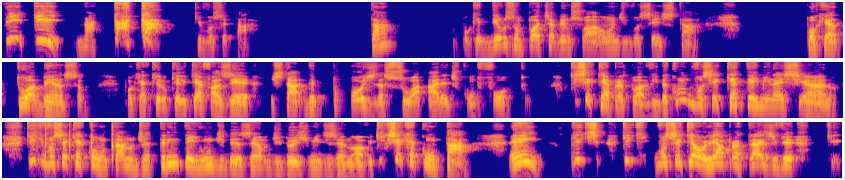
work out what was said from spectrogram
fique na caca que você tá, tá? Porque Deus não pode te abençoar onde você está porque a tua bênção, porque aquilo que ele quer fazer está depois da sua área de conforto. O que você quer para a tua vida? Como você quer terminar esse ano? O que, que você quer contar no dia 31 de dezembro de 2019? O que, que você quer contar? Hein? O que, que, que você quer olhar para trás e ver que,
